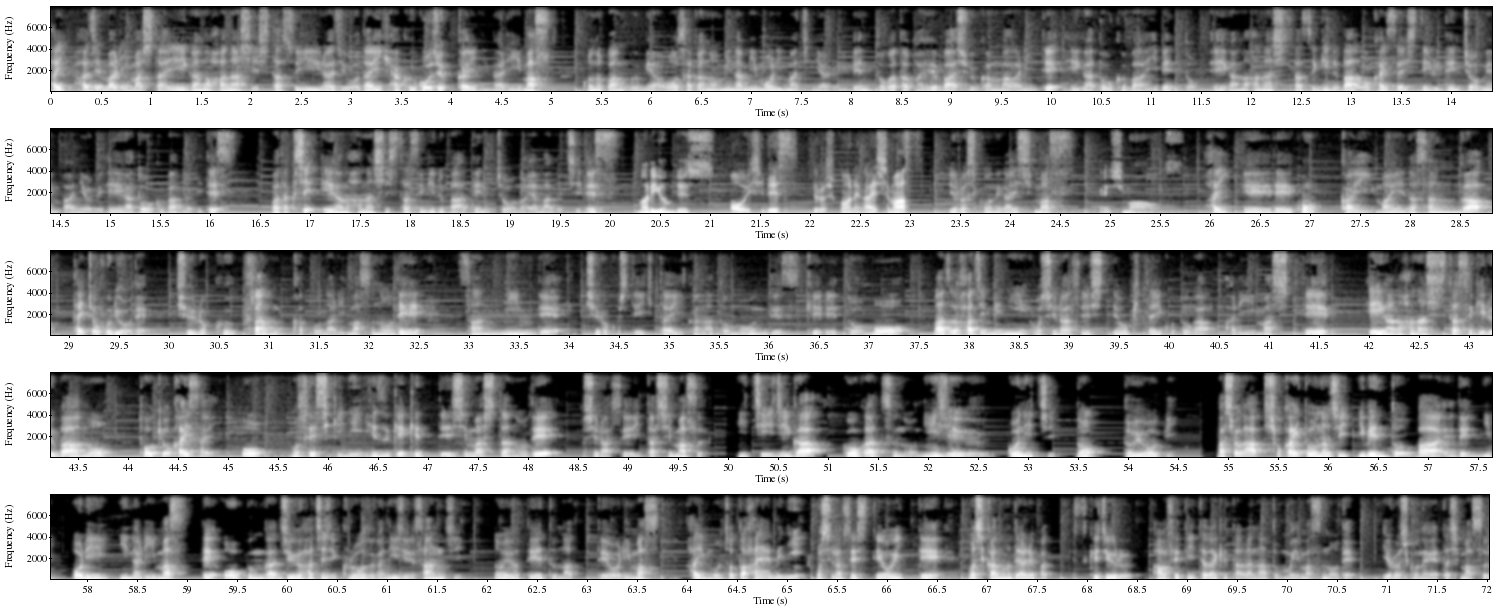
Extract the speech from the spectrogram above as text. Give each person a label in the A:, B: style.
A: はい、始まりました映画の話したすぎラジオ第150回になります。この番組は大阪の南森町にあるイベント型カフェバー週刊曲がりで映画トークバーイベント映画の話したすぎるバーを開催している店長メンバーによる映画トーク番組です。私、映画の話したすぎるバー店長の山口です。
B: マリオンです。
C: 大石です。よろしくお願いします。
A: よろしくお願いします。
B: お願いします。
A: はい、えー、で、今回前田さんが体調不良で収録不参加となりますので、3人で収録していきたいかなと思うんですけれども、まずはじめにお知らせしておきたいことがありまして、映画の話したすぎるバーの東京開催をもう正式に日付決定しましたので、お知らせいたします。日時が5月の25日の土曜日場所が初回と同じイベントバーで日暮里になります。で、オープンが18時、クローズが23時の予定となっております。はい、もうちょっと早めにお知らせしておいて、もし可能であればスケジュール合わせていただけたらなと思いますので、よろしくお願いいたします。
